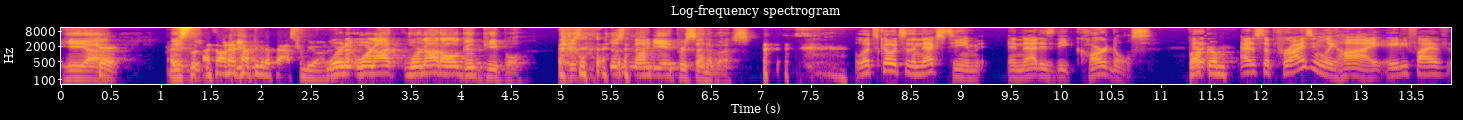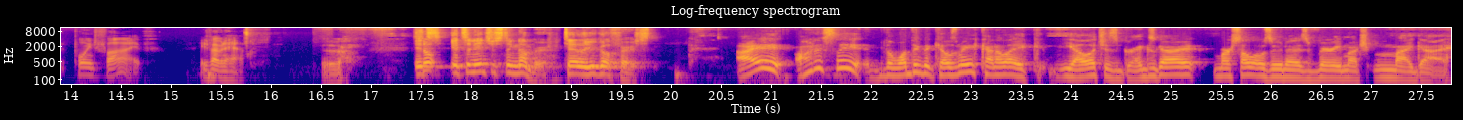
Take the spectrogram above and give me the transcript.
He uh, Okay, I, just, I thought I'd have to get a pass from you on it. we're not, we're not we're not all good people. Just just 98 percent of us. Let's go to the next team, and that is the Cardinals. Fuck them. At a surprisingly high 85.5, 85 and a half. It's So- it's an interesting number. Taylor, you go first. I honestly, the one thing that kills me, kind of like Yelich is Greg's guy. Marcelo Ozuna is very much my guy.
